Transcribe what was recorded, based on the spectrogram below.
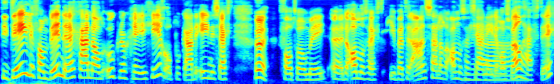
die delen van binnen gaan dan ook nog reageren op elkaar. De ene zegt, huh, valt wel mee. Eh, de ander zegt, je bent een aansteller. De ander zegt, ja, nee, dat was wel heftig.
